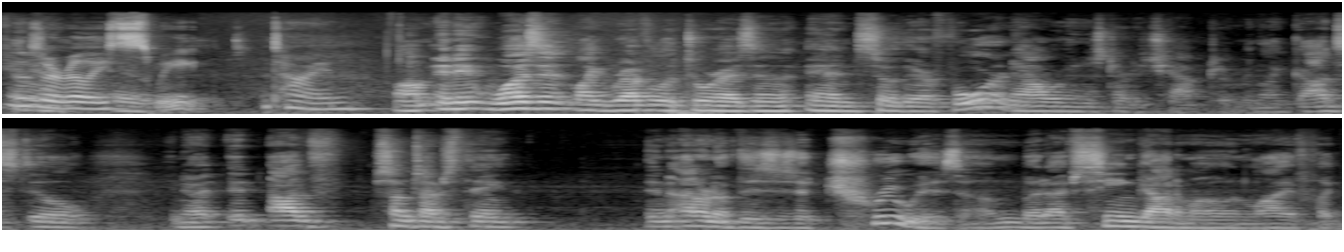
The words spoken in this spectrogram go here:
we- it was a really sweet it? time. Um, and it wasn't like revelatory as in, and so therefore now we're going to start a chapter. I mean, like God still, you know, it, I've sometimes think, and I don't know if this is a truism, but I've seen God in my own life like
